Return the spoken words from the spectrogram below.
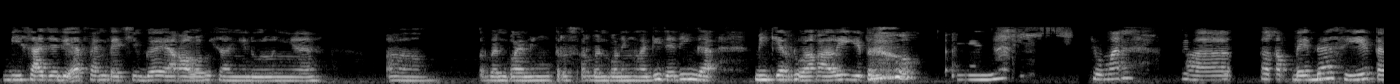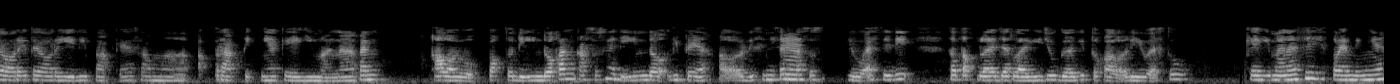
bisa jadi advantage juga ya kalau misalnya dulunya um, urban planning terus urban planning lagi jadi nggak mikir dua kali gitu cuman uh, tetap beda sih teori-teori dipakai sama praktiknya kayak gimana. Kan kalau waktu di Indo kan kasusnya di Indo gitu ya. Kalau di sini kan Hmm. kasus di US jadi tetap belajar lagi juga gitu. Kalau di US tuh kayak gimana sih planningnya?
